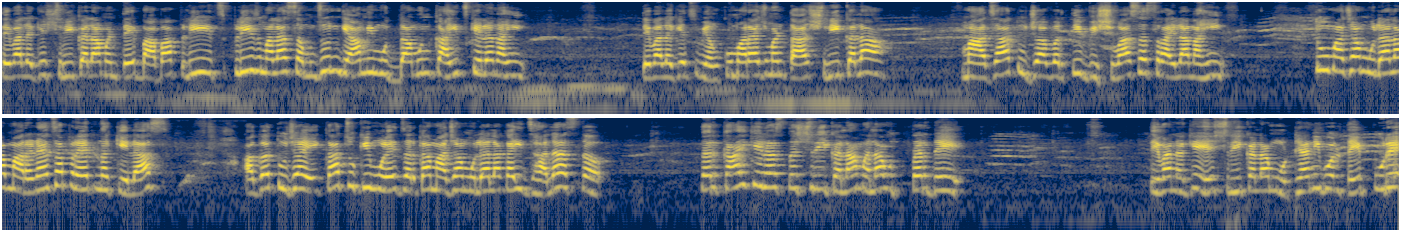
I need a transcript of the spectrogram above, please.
तेव्हा लगेच श्रीकला म्हणते बाबा प्लीज प्लीज मला समजून घ्या मी मुद्दामून काहीच केलं नाही. तेव्हा लगेच व्यंकू महाराज म्हणतात श्रीकला माझा तुझ्यावरती विश्वासच राहिला नाही. तू माझ्या मुलाला मारण्याचा प्रयत्न केलास? अगं तुझ्या एका चुकीमुळे जर का माझ्या मुलाला काही झालं असतं तर काय केलं असतं श्रीकला? मला उत्तर दे. तेव्हा लगेच श्रीकला मोठ्याने बोलते पुरे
